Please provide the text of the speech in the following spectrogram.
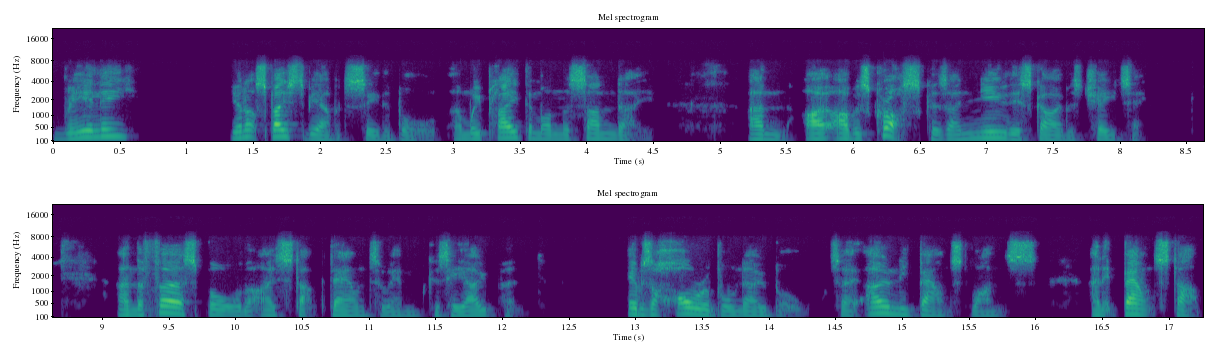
really? You're not supposed to be able to see the ball. And we played them on the Sunday. And I, I was cross because I knew this guy was cheating. And the first ball that I stuck down to him because he opened, it was a horrible no ball. So it only bounced once and it bounced up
